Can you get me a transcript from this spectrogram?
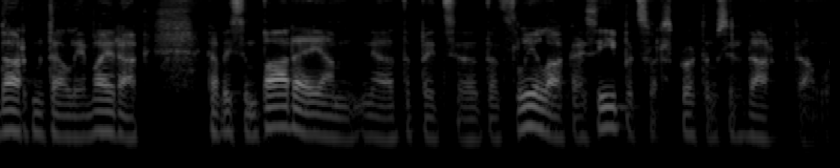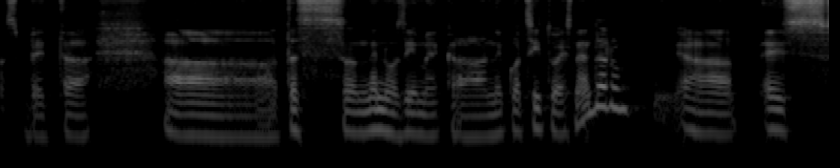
dārgmetāliem vairāk kā visam pārējām. Tāpēc tāds lielākais īpatsvars, protams, ir dārgmetālos. Bet tas nenozīmē, ka neko citu es nedaru. Es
